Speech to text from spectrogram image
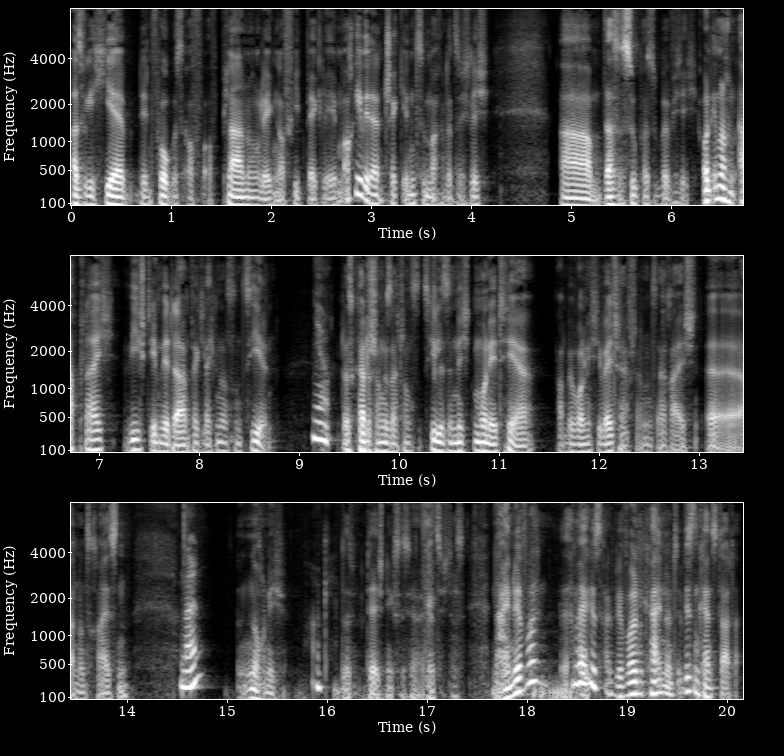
Also wirklich hier den Fokus auf, auf Planung legen, auf Feedback legen, auch hier wieder ein Check-in zu machen tatsächlich. Ähm, das ist super, super wichtig. Und immer noch ein Abgleich, wie stehen wir da im Vergleich mit unseren Zielen. Ja. Du hast gerade schon gesagt, unsere Ziele sind nicht monetär, aber wir wollen nicht die Weltherrschaft an uns erreichen, äh, an uns reißen. nein? Noch nicht. Okay. Das der ich nächstes Jahr ändert sich das. Nein, wir wollen, haben wir ja gesagt, wir wollen kein, wir sind kein Startup.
